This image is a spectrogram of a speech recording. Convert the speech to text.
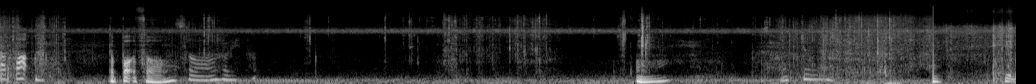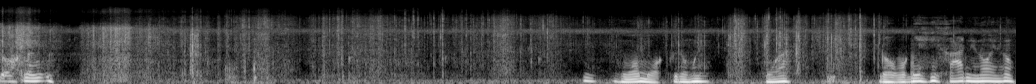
กระเปาะตะเปาะสองสองค่ะพี่น้องอืมสองจูงอีกดอกหนึ่งนี่หัวหมวกพี่น้องนี่หัวดอกแบบนี้ค้านิดหน่อยน้อง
